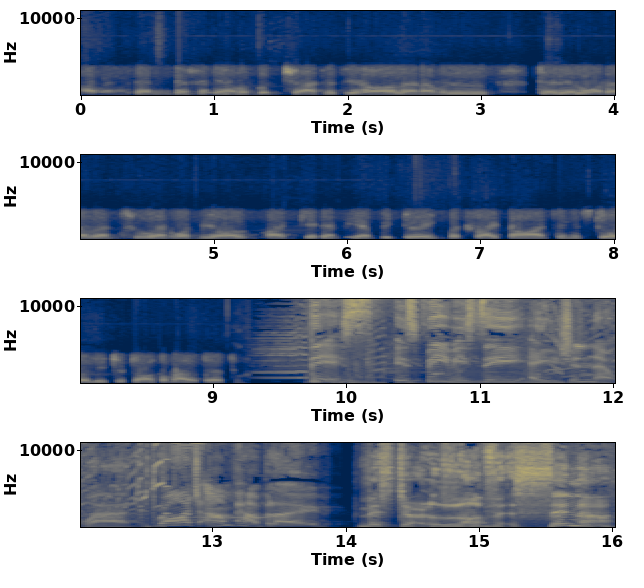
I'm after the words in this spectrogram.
I will then definitely have a good chat with you all, and I will tell you what I went through and what we all, my kid and we have been doing. But right now, I think it's too early to talk about it. This is BBC Asian Network. Raj and Pablo. Mr. Luv Sinha.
